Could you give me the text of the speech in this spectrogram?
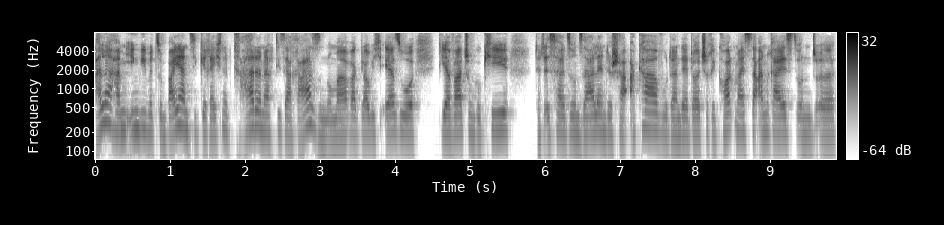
alle haben irgendwie mit so einem Bayern-Sieg gerechnet. Gerade nach dieser Rasennummer war, glaube ich, eher so die Erwartung, okay, das ist halt so ein saarländischer Acker, wo dann der deutsche Rekordmeister anreist und äh,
